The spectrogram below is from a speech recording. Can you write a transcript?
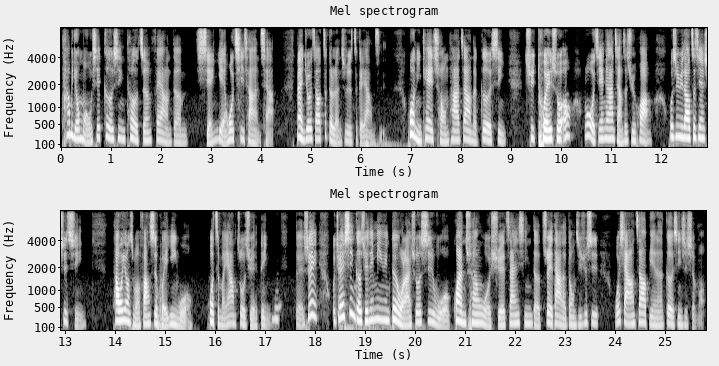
他们有某一些个性特征非常的显眼，或气场很强。那你就会知道这个人就是这个样子，或你可以从他这样的个性去推说，哦，如果我今天跟他讲这句话，或是遇到这件事情，他会用什么方式回应我，或怎么样做决定？对，所以我觉得性格决定命运，对我来说是我贯穿我学占星的最大的动机，就是我想要知道别人的个性是什么，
